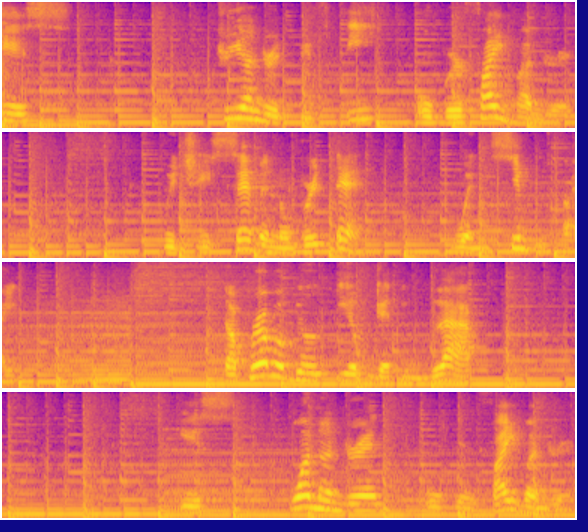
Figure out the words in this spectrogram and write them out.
is 350 over 500, which is 7 over 10 when simplified. The probability of getting black is 100 over 500,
